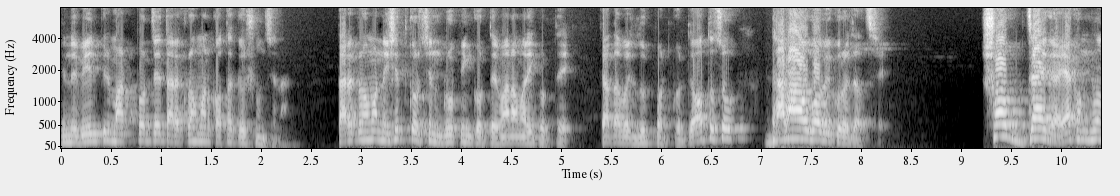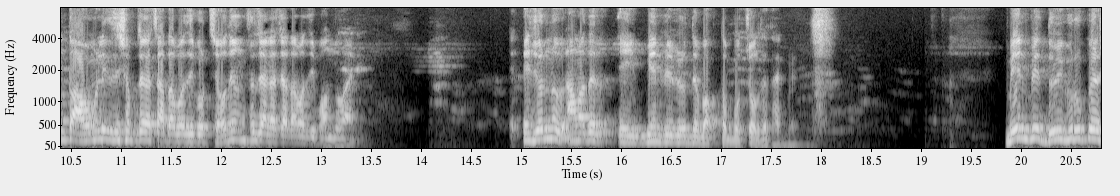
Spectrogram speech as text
কিন্তু বিএনপির মাঠ পর্যায়ে তারেক রহমান কথা কেউ শুনছে না। তারেক রহমান নিষেধ করছেন গ্রুপিং করতে, মারামারি করতে, চাঁদাবাজি, লুটপাট করতে, অথচ ঢালাও ভাবে করে যাচ্ছে। সব জায়গায়, এখন পর্যন্ত আওয়ামী লীগ যেসব জায়গায় চাঁদাবাজি করছে, অধিকাংশ জায়গায় চাঁদাবাজি বন্ধ হয়নি। এই জন্য আমাদের এই বিএনপির বিরুদ্ধে বক্তব্য চলতে থাকবে। বিএনপির দুই গ্রুপের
